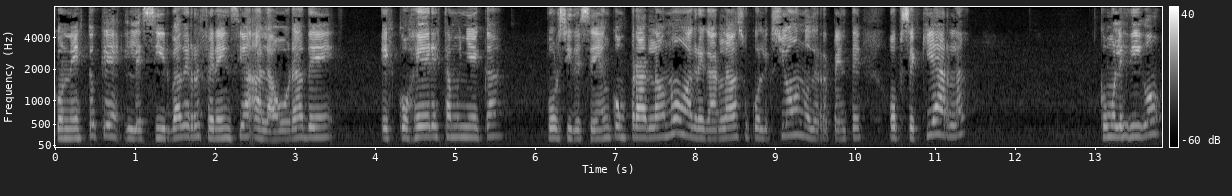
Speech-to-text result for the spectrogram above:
con esto que les sirva de referencia a la hora de escoger esta muñeca por si desean comprarla o no, agregarla a su colección o de repente obsequiarla. Como les digo,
